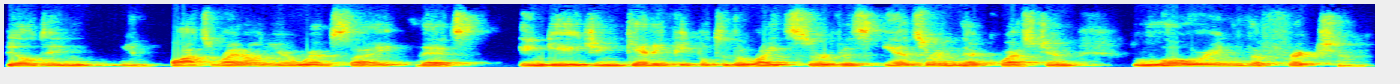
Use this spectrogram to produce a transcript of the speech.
building you know, bots right on your website that's engaging, getting people to the right service, answering their question, lowering the friction.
